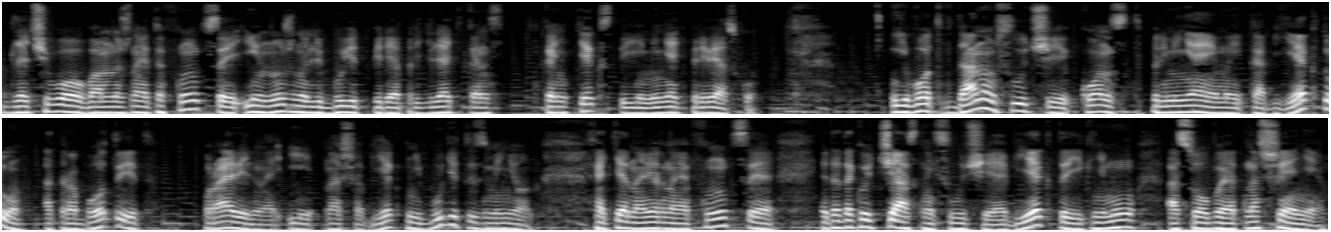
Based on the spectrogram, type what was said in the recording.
для чего вам нужна эта функция и нужно ли будет переопределять контекст и менять привязку. И вот в данном случае const, применяемый к объекту, отработает правильно, и наш объект не будет изменен. Хотя, наверное, функция — это такой частный случай объекта, и к нему особое отношение.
